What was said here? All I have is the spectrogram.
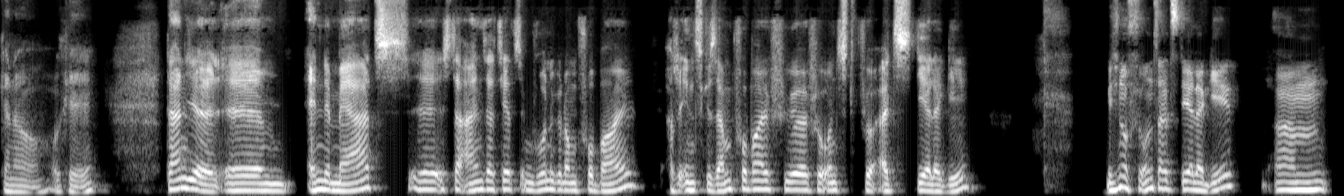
Genau, okay. Daniel, ähm, Ende März äh, ist der Einsatz jetzt im Grunde genommen vorbei, also insgesamt vorbei für, für uns für als DLRG? Nicht nur für uns als DLRG. Ähm,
